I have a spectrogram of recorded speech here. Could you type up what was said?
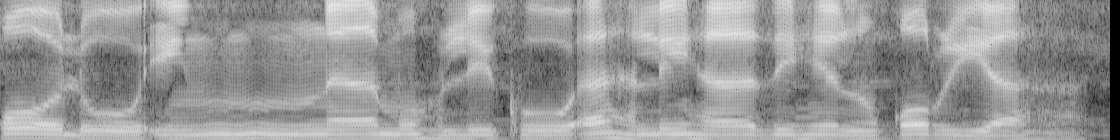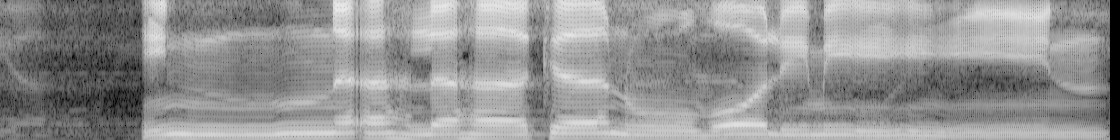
قالوا إنا مهلكوا أهل هذه القرية. إن أهلها كانوا ظالمين.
